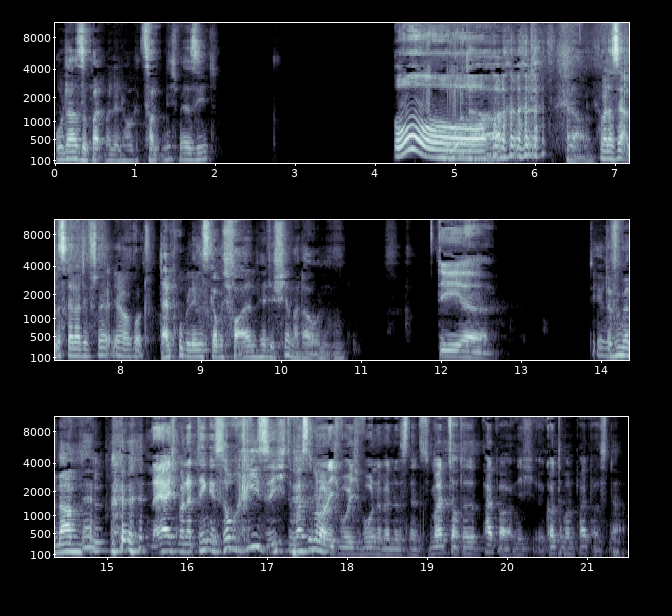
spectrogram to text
Oder sobald man den Horizont nicht mehr sieht. Oh! Oder, keine Ahnung. Aber das ist ja alles relativ schnell. Ja, gut. Dein Problem ist, glaube ich, vor allem hier die Firma da unten. Die, äh, Die, Dürfen wir Namen nennen? naja, ich meine, das Ding ist so riesig, du weißt immer noch nicht, wo ich wohne, wenn du es nennst. Du meinst doch, der Piper, nicht, konnte man Pipers, ne? Ja.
